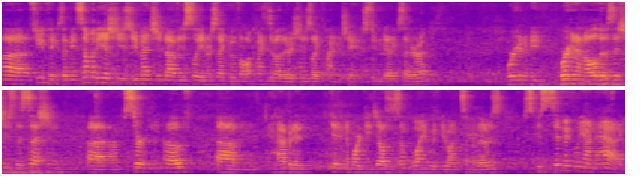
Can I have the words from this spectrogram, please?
uh, a few things. I mean, some of the issues you mentioned obviously intersect with all kinds of other issues like climate change, student debt, etc. We're going to be working on all those issues this session, uh, I'm certain of. Um, happy to get into more details at some point with you on some of those. Specifically on ag.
